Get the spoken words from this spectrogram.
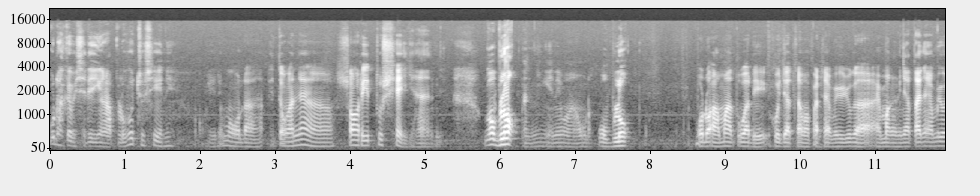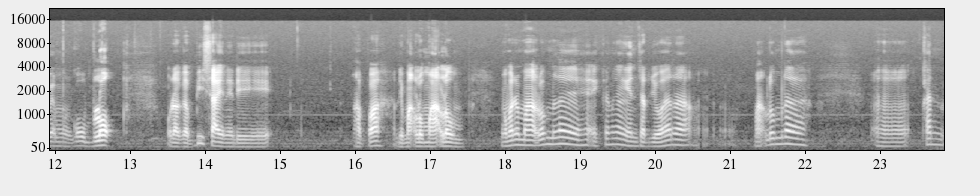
udah gak bisa diingat lucu sih ini. Oh, ini mau udah hitungannya sorry to say ya goblok anjing ini mah udah goblok bodoh amat gua dihujat sama fans MU juga. Emang nyatanya MU emang goblok. Udah gak bisa ini di apa di maklum maklum kemarin maklum lah kan kan ngincar juara. Maklum lah. E, kan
